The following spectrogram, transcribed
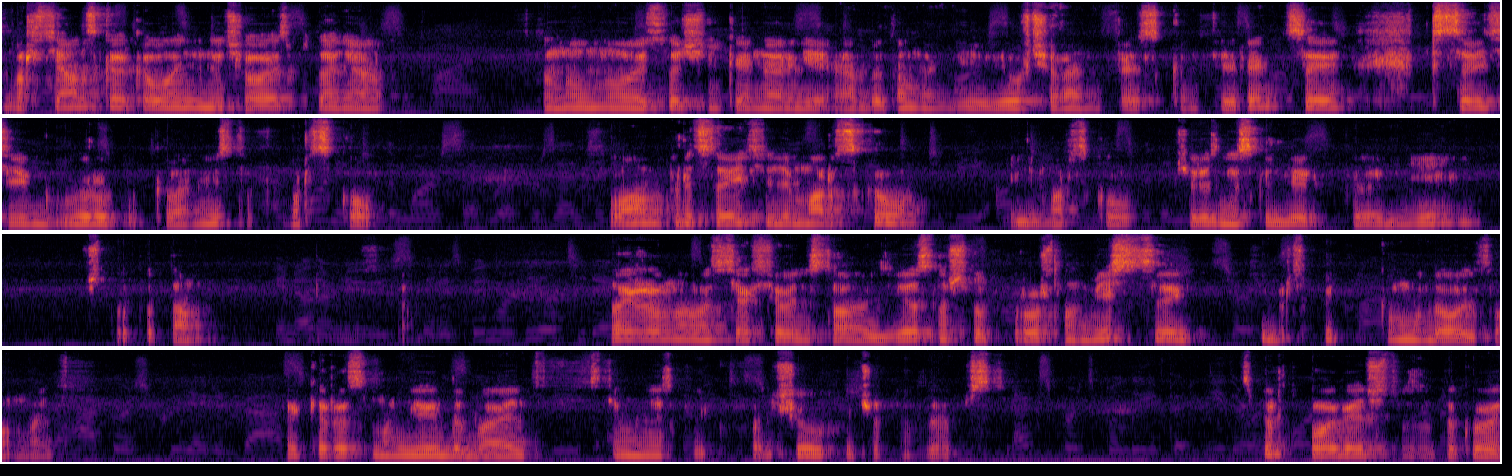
Марсианская колония начала испытания автономного источника энергии. Об этом объявил вчера на пресс-конференции представитель группы колонистов Морского. Словам представителей Марского или Морского, через несколько дней что-то там. Также в новостях сегодня стало известно, что в прошлом месяце киберспутникам удалось взломать. Хакеры смогли добавить в систему несколько фальшивых учетных записей. Эксперты полагают, что за такой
